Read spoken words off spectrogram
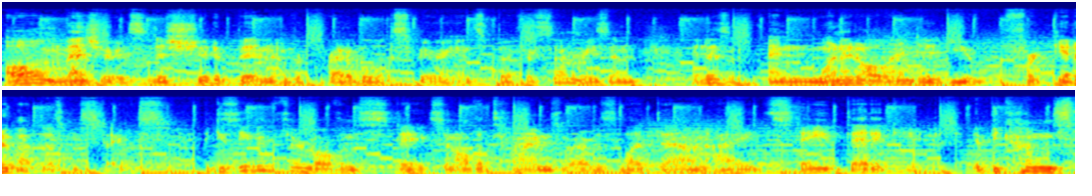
all measures, this should have been a regrettable experience, but for some reason, it isn't. And when it all ended, you forget about those mistakes. Because even through all the mistakes and all the times where I was let down, I stayed dedicated. It becomes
